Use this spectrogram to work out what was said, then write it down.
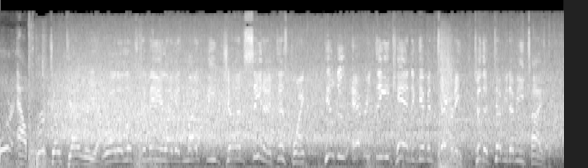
or Alberto Del Rio? Well, it looks to me like it might be John Cena at this point. He'll do everything he can to give integrity to the WWE title.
